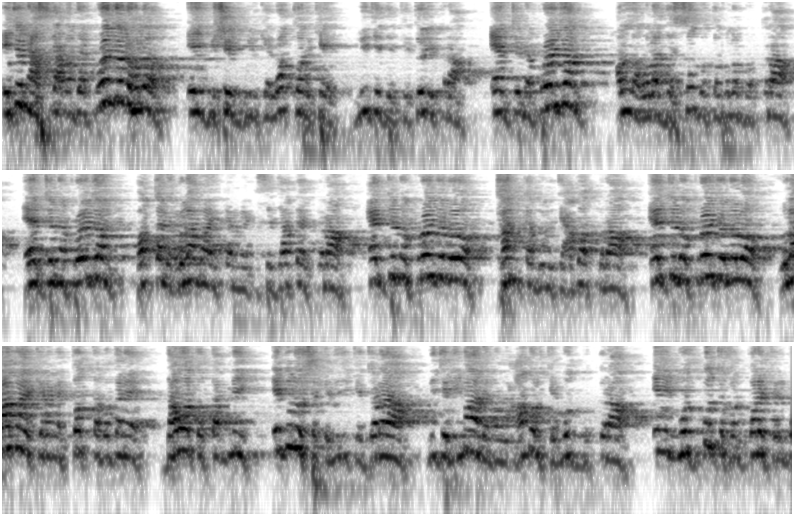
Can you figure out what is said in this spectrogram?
এই জন্য আজকে আমাদের প্রয়োজন হলো এই বিষয়গুলিকে লক্ষ্য রেখে নিজেদেরকে তৈরি করা। এর জন্য প্রয়োজন আল্লাহ ওলাদের সৌগত অবলম্বন করা। এর জন্য প্রয়োজন হকালে ওলামা একরামের কাছে যাতায়াত করা। এর জন্য প্রয়োজন হলো খানকাগুলিকে আবাদ করা। এর জন্য প্রয়োজন হলো ওলামা একরামের তত্ত্বাবধানে দাওয়াত ও এগুলোর সাথে নিজেকে জড়া নিজের ইমান এবং আমলকে মজবুত করা। এই মজবুত যখন করে ফেলব,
